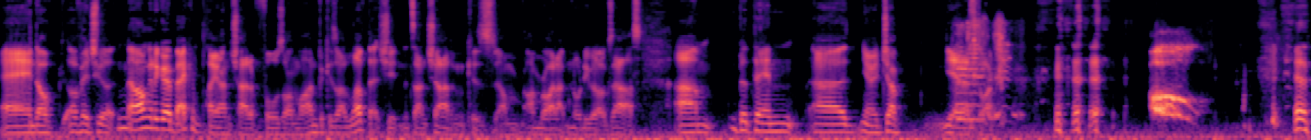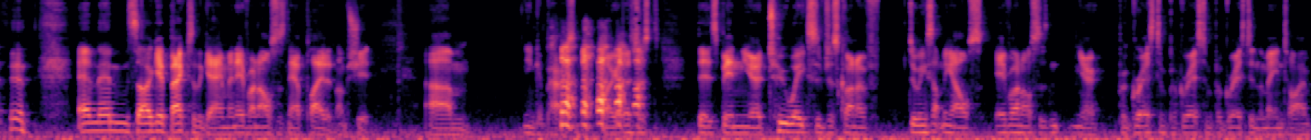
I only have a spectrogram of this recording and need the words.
And I'll, I'll eventually, no, I'm going to go back and play Uncharted Falls online because I love that shit and it's Uncharted because I'm, I'm right up Naughty Dog's ass. Um, but then, uh, you know, jump, yeah. Oh. and, then, and then, so I get back to the game and everyone else has now played it and I'm shit. Um, in comparison, like, it's just there's been you know two weeks of just kind of doing something else. Everyone else has you know progressed and progressed and progressed in the meantime,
